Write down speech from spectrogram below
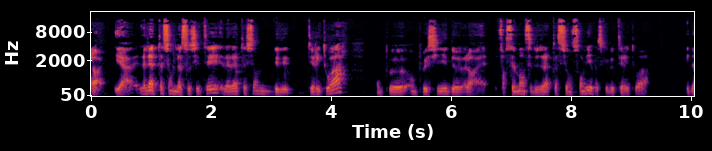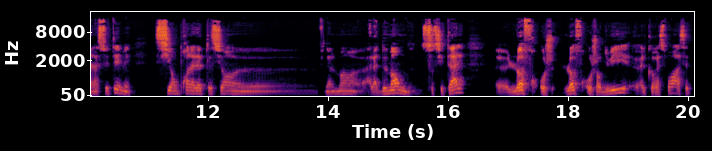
Alors, il y a l'adaptation de la société, l'adaptation des territoires. On peut, on peut essayer de. Alors, forcément, ces deux adaptations sont liées parce que le territoire est dans la société, mais si on prend l'adaptation euh, finalement à la demande sociétale, l'offre aujourd'hui, elle correspond à cette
